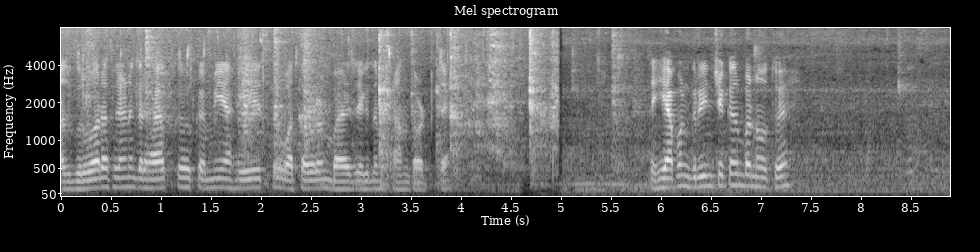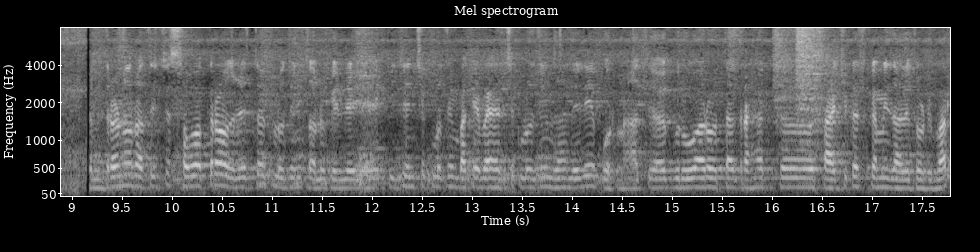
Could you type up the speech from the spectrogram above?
आज गुरुवार असल्याने ग्राहक कमी आहेत वातावरण बाहेरचं एकदम शांत वाटतंय. तर हे आपण ग्रीन चिकन बनवतो आहे मित्रांनो रात्रीचे सव्वा अकरा वाजले तर क्लोजिंग चालू केलेली आहे. किचनची क्लोजिंग बाकी बाहेरची क्लोजिंग झालेली आहे पूर्ण. आज गुरुवार होता ग्राहक साहजिकच कमी झाले थोडीफार.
